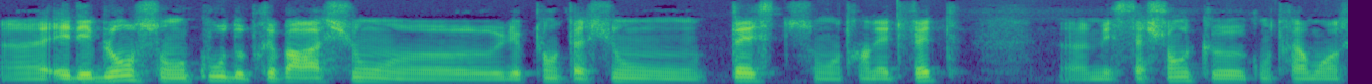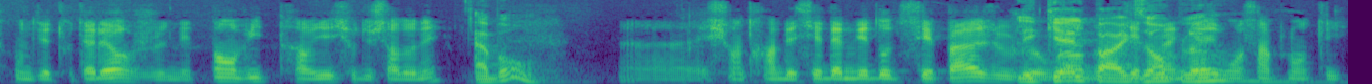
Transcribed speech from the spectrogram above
Euh, et les blancs sont en cours de préparation, euh, les plantations tests sont en train d'être faites. mais sachant que, contrairement à ce qu'on disait tout à l'heure, je n'ai pas envie de travailler sur du chardonnay. Ah bon? Je suis en train d'essayer d'amener d'autres cépages. Lesquels, par exemple Ils vont s'implanter.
